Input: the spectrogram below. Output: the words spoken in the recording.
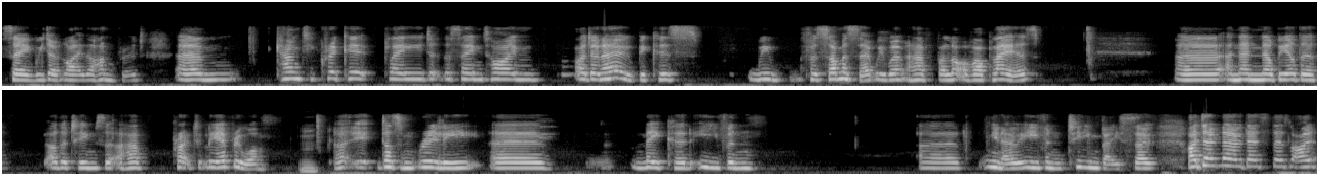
say we don't like the 100. Um, county cricket played at the same time, I don't know, because we for Somerset we won't have a lot of our players, uh, and then there'll be other other teams that have practically everyone. Mm. Uh, it doesn't really uh, make an even uh, you know, even team based. So I don't know. There's there's I,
